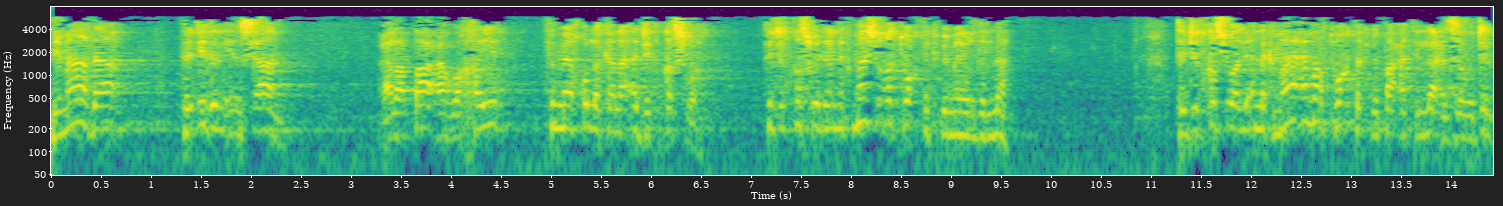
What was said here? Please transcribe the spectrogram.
لماذا تجد الإنسان على طاعة وخير ثم يقول لك أنا أجد قسوة؟ تجد قسوة لأنك ما شغلت وقتك بما يرضي الله. تجد قسوة لأنك ما عمرت وقتك بطاعة الله عز وجل.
